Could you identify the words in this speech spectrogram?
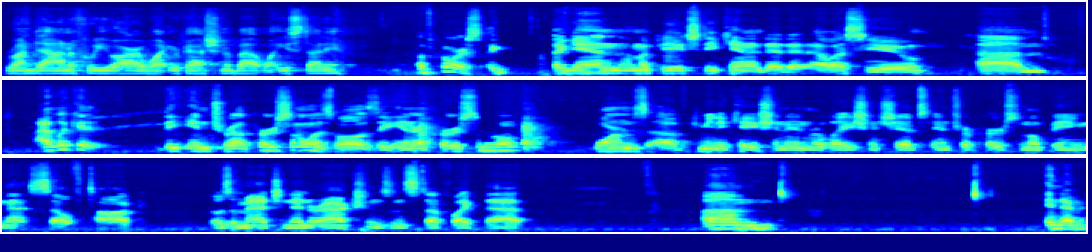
rundown of who you are, what you're passionate about, what you study? Of course. Again, I'm a PhD candidate at LSU. Um, I look at the intrapersonal as well as the interpersonal forms of communication in relationships, intrapersonal being that self talk, those imagined interactions, and stuff like that. Um, and I,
